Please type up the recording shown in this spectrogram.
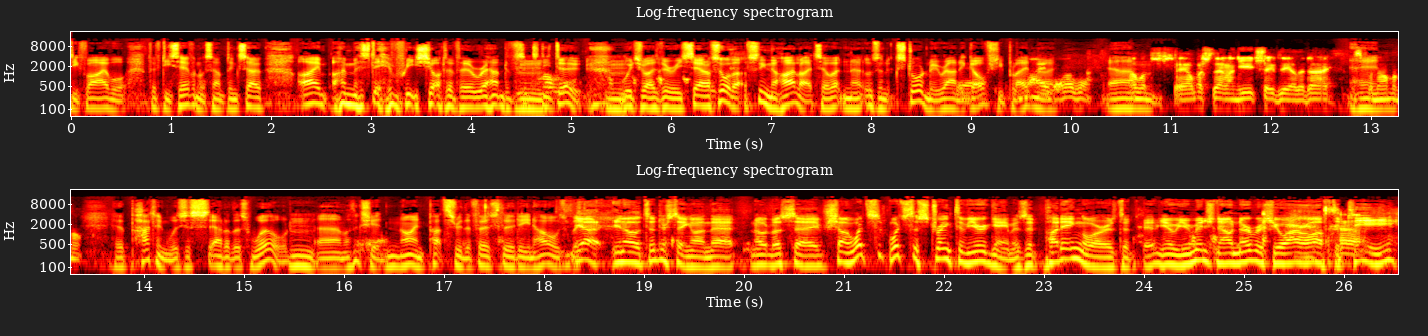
55 or 57 or something. So I, I missed every shot of her round of 62, mm. which was very sad. I saw that. I've seen the highlights of it, and it was an extraordinary round yeah. of golf she played. I, um, I, watched, I watched that on YouTube the other day. It's phenomenal. Her putting was just out of this world. Mm. Um, I think she had nine putts through the first 13 holes. But yeah, you know, it's interesting on that note. Let's say, Sean, what's what's the strength of your game? Is it putting, or is it you know? You mentioned how nervous you are off the tee.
